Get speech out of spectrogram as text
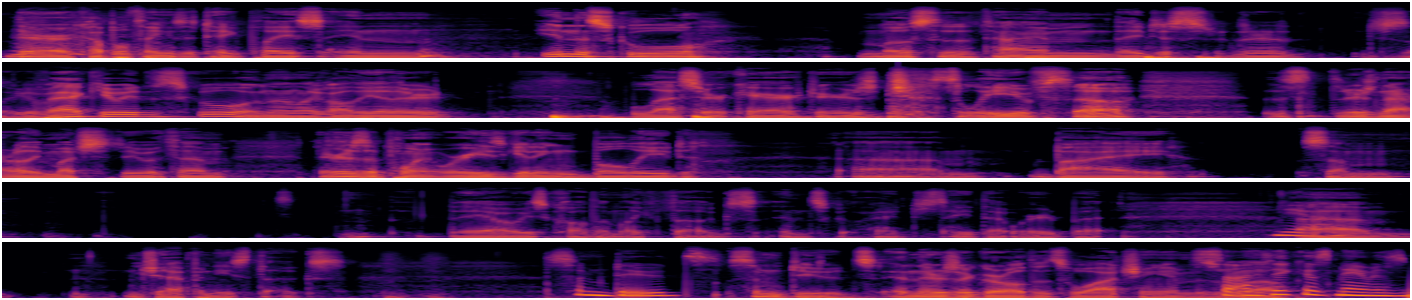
there are a couple things that take place in in the school. Most of the time, they just they're just like evacuated school, and then like all the other lesser characters just leave. So there's not really much to do with them. There is a point where he's getting bullied um, by some. They always call them like thugs in school. I just hate that word, but Yeah, um, Japanese thugs, some dudes. some dudes, and there's a girl that's watching him as So well. I think his name is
